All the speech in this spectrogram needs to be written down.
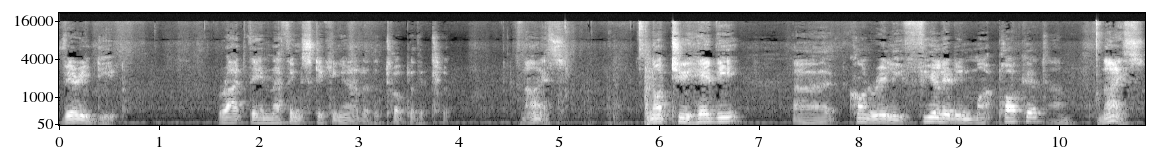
Very deep. Right there, nothing sticking out of the top of the clip. Nice. Not too heavy. Uh, can't really feel it in my pocket. Um, nice.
